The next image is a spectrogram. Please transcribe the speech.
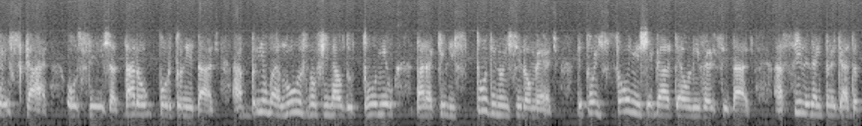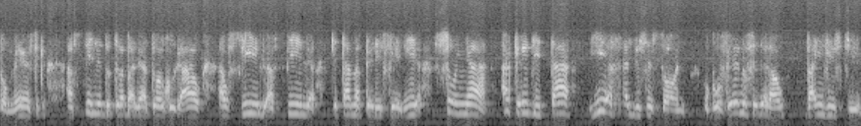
pescar, ou seja, dar oportunidade, abrir uma luz no final do túnel para que ele estude no ensino médio, depois sonhe chegar até a universidade. A filha da empregada doméstica, a filha do trabalhador rural, o filho, a filha que está na periferia, sonhar, acreditar e ir atrás desse sonho. O governo federal vai investir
